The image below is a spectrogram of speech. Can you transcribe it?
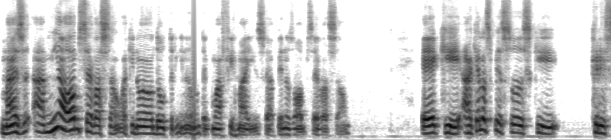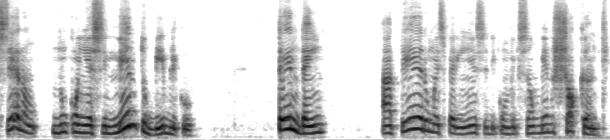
Mas a minha observação, aqui não é uma doutrina, não tem como afirmar isso, é apenas uma observação, é que aquelas pessoas que cresceram num conhecimento bíblico tendem a ter uma experiência de convicção menos chocante,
